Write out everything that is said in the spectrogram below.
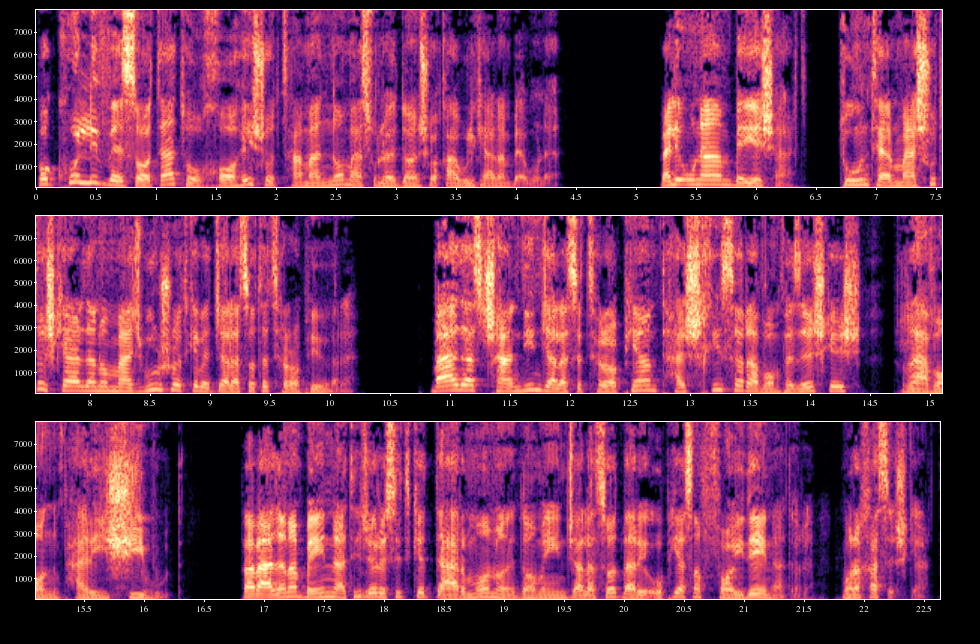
با کلی وساطت و خواهش و تمنا مسئولای دانشگاه قبول کردن بمونه. ولی اونم به یه شرط. تو اون ترم مشروطش کردن و مجبور شد که به جلسات تراپی بره. بعد از چندین جلسه تراپی هم تشخیص روانپزشکش روانپریشی بود و بعدا هم به این نتیجه رسید که درمان و ادامه این جلسات برای اوپی اصلا فایده ای نداره. مرخصش کرد.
